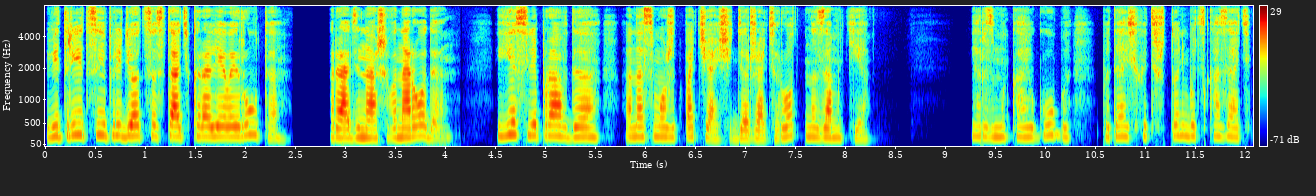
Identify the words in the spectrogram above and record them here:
Витриции придется стать королевой Рута, ради нашего народа, если, правда, она сможет почаще держать рот на замке. Я размыкаю губы, пытаясь хоть что-нибудь сказать.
